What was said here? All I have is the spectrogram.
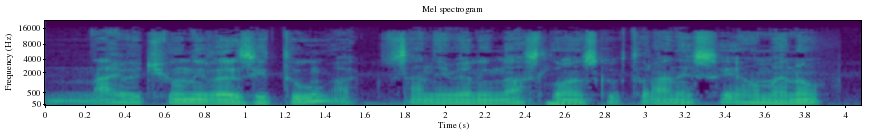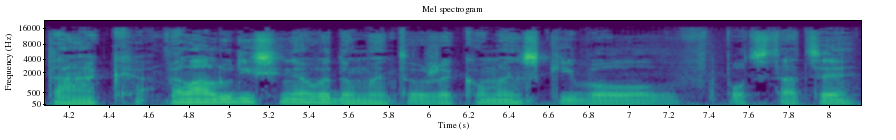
najväčšiu univerzitu, ak sa nevelím na Slovensku, ktorá nesie jeho meno, tak veľa ľudí si neuvedomuje to, že Komenský bol v podstate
